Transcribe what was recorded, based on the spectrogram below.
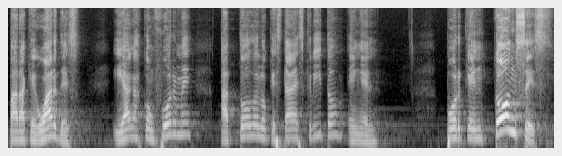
para que guardes y hagas conforme a todo lo que está escrito en él. Porque entonces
